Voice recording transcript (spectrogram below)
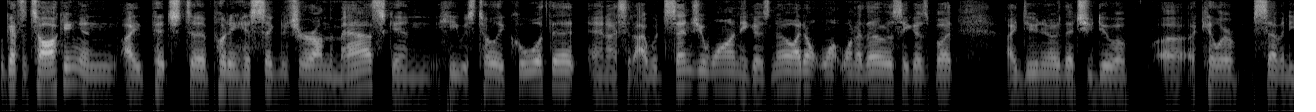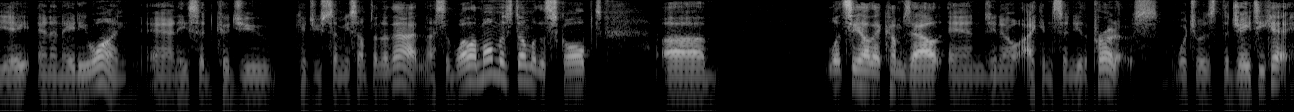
we got to talking and I pitched to putting his signature on the mask and he was totally cool with it. And I said, I would send you one. He goes, No, I don't want one of those. He goes, But I do know that you do a, a, killer 78 and an 81. And he said, Could you could you send me something of that? And I said, Well, I'm almost done with the sculpt. Uh, let's see how that comes out, and you know, I can send you the protos, which was the JTK.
